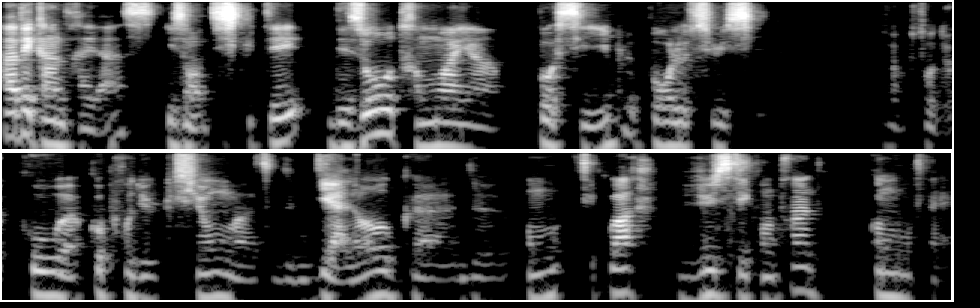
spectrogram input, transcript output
Avec Andreas, ils ont discuté des autres moyens possibles pour le suicide sorte de co coproduction, euh, de dialogue, euh, de c'est quoi, vu ces contraintes, comment faire.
